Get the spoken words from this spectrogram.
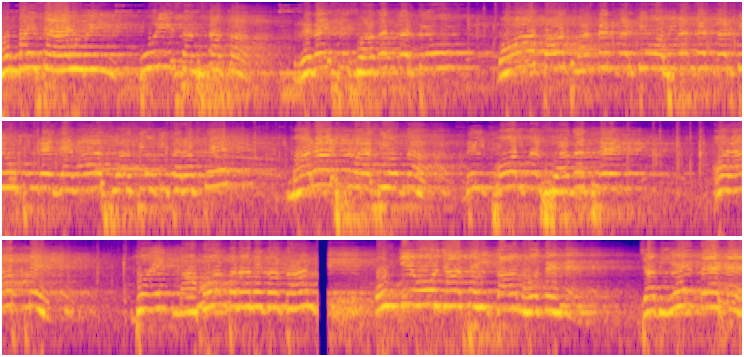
मुंबई से आई हुई पूरी संस्था का हृदय से स्वागत करती हूँ। बहुत बहुत वंदन करती हूँ, अभिनंदन करती हूँ पूरे देवास वासियों की तरफ़ से महाराष्ट्र वासियों का दिल खोल कर स्वागत है। और आपने जो एक माहौल बनाने का काम उनकी ऊर्जा से ही काम होते हैं। जब ये तय है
